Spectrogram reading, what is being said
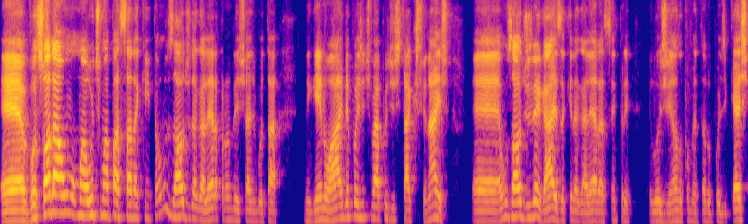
É, vou só dar um, uma última passada aqui, então, nos áudios da galera, para não deixar de botar ninguém no ar, e depois a gente vai para os destaques finais. É, uns áudios legais aqui da galera, sempre elogiando, comentando o podcast.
